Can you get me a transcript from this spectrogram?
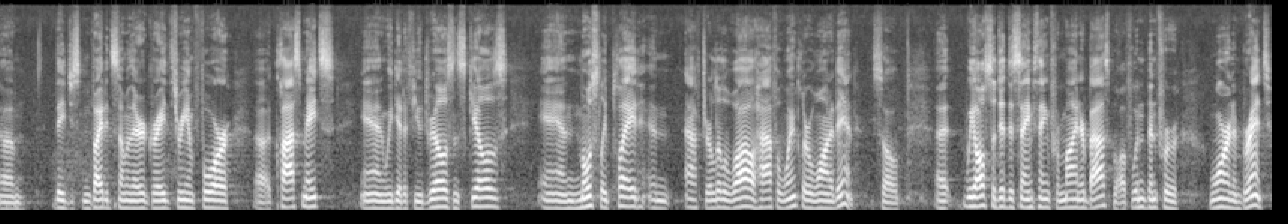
Um, they just invited some of their grade three and four uh, classmates, and we did a few drills and skills, and mostly played. And after a little while, half of Winkler wanted in. So uh, we also did the same thing for minor basketball. If it wouldn't have been for Warren and Brent,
